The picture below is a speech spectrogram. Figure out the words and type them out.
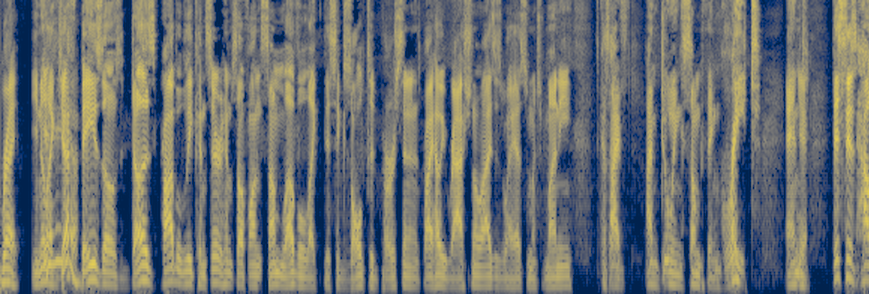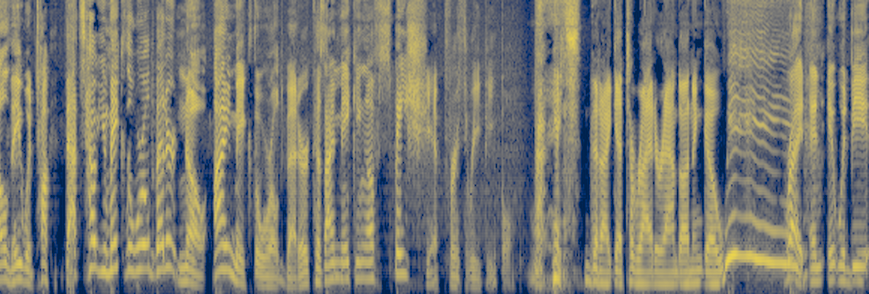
Right. You know, Yeah, like yeah, Jeff Bezos does probably consider himself on some level like this exalted person, and it's probably how he rationalizes why he has so much money. Because I've I'm doing something great, and Yeah. This is how they would talk. That's how you make the world better. No, I make the world better because I'm making a spaceship for three people. right that I get to ride around on and go wee. Right, and it would be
